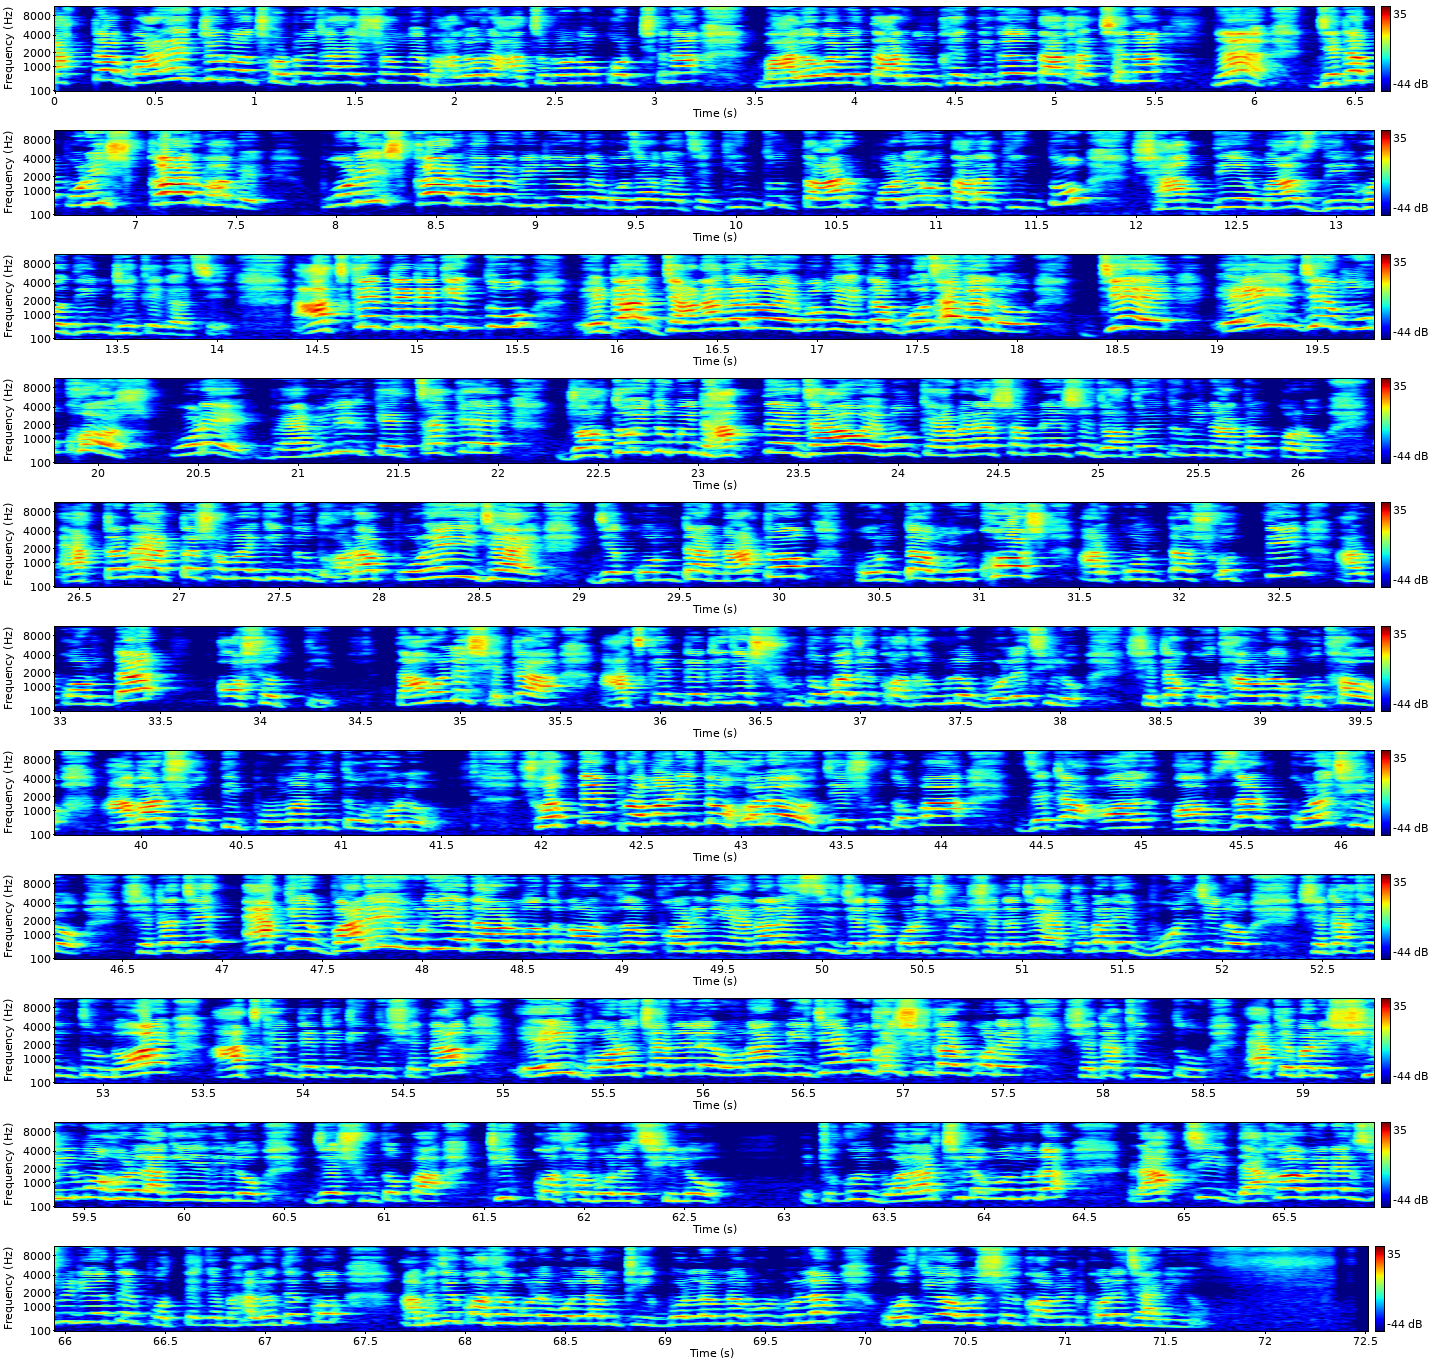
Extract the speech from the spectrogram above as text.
একটা বারের জন্য ছোট জায়ের সঙ্গে ভালো আচরণও করছে না, ভালোভাবে তার মুখের দিকেও তাকাচ্ছে না হ্যাঁ যেটা পরিষ্কারভাবে পরিষ্কারভাবে ভিডিওতে বোঝা গেছে, কিন্তু তারপরেও তারা কিন্তু শাক দিয়ে মাছ দীর্ঘদিন ঢেকে গেছে। আজকের ডেটে কিন্তু এটা জানা গেল এবং এটা বোঝা গেল যে এই যে মুখোশ পরে ফ্যামিলির কেচ্ছাকে যতই তুমি ঢাকতে যাও এবং ক্যামেরার সামনে এসে যতই তুমি নাটক করো, একটা না একটা সময় কিন্তু ধরা পড়েই যায় যে কোনটা নাটক, কোনটা মুখোশ, আর কোনটা সত্যি, আর কোনটা অসত্যি। তাহলে সেটা আজকের ডেটে যে সুতপা যে কথাগুলো বলেছিল, সেটা কোথাও না কোথাও আবার সত্যি প্রমাণিত হলো। সত্যি প্রমাণিত হলো যে সুতপা যেটা অবজার্ভ করেছিল, সেটা যে একেবারেই উড়িয়ে দেওয়ার মতন অবজার্ভ করেনি। অ্যানালাইসিস যেটা করেছিল, সেটা যে একেবারেই ভুল ছিল, সেটা কিন্তু নয়। আজকের ডেটে কিন্তু সেটা এই বড় চ্যানেলের ওনার নিজে মুখে স্বীকার করে, সেটা কিন্তু একেবারে শিলমোহর লাগিয়ে দিল যে সুতপা ঠিক কথা বলেছিল। এটুকুই বলার ছিল বন্ধুরা। রাখছি, দেখা হবে নেক্সট ভিডিওতে প্রত্যেকে ভালো থেকো। আমি যে কথাগুলো বললাম, ঠিক বললাম না ভুল বললাম, অতি অবশ্যই কমেন্ট করে জানিও।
